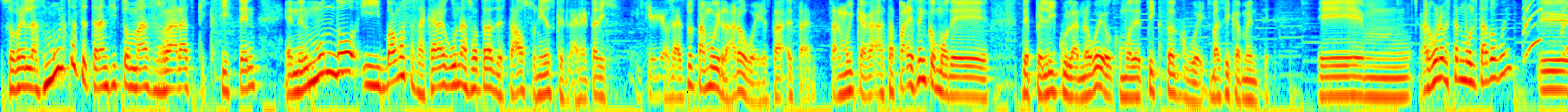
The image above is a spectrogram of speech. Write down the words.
sobre las multas de tránsito más raras que existen en el mundo. Y vamos a sacar algunas otras de Estados Unidos que la neta dije, que, o sea, esto está muy raro, güey. Está, está- están muy cagadas. Hasta parecen como de, de película, ¿no, güey? O como de TikTok, güey, básicamente. Eh, ¿Alguna vez te han multado, güey? Eh,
